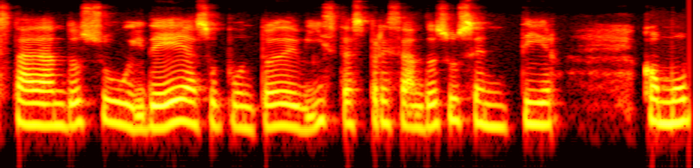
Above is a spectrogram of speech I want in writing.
está dando su idea, su punto de vista, expresando su sentir, como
